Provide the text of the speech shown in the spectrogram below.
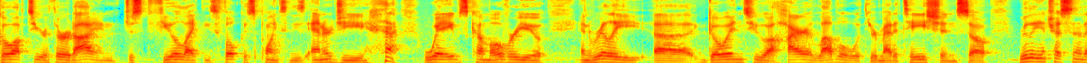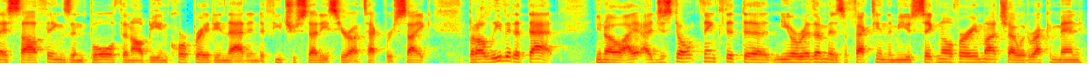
go up to your third eye and just feel like these focus points, these energy waves come over you and really uh, go into a higher level with your meditation. So, really interesting that I saw things in both, and I'll be incorporating that into future studies here on Tech for Psych. But I'll leave it at that. You know, I, I just don't think that the NeoRhythm is affecting the Muse signal very much. I would recommend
